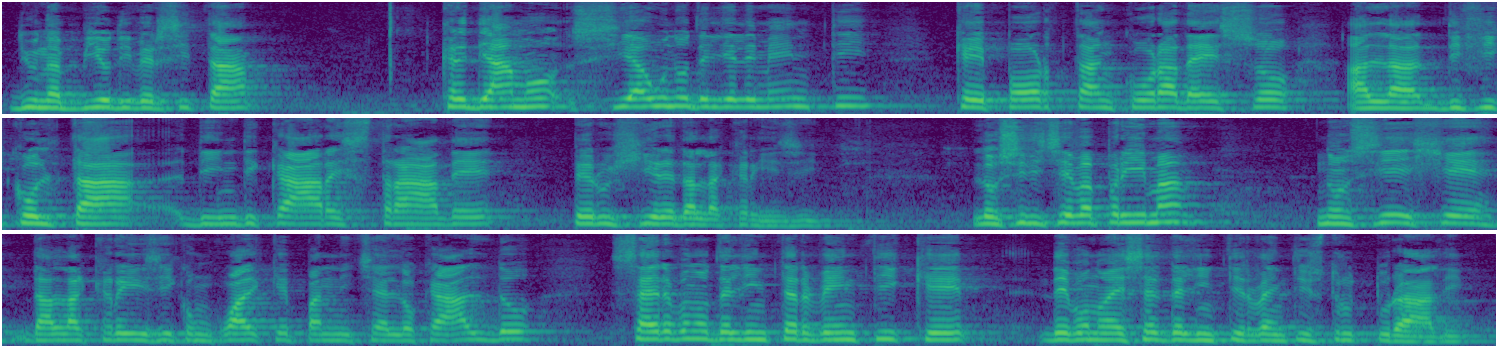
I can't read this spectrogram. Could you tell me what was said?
di una biodiversità, crediamo sia uno degli elementi che porta ancora adesso alla difficoltà di indicare strade per uscire dalla crisi. Lo si diceva prima, non si esce dalla crisi con qualche pannicello caldo, servono degli interventi che devono essere degli interventi strutturali.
